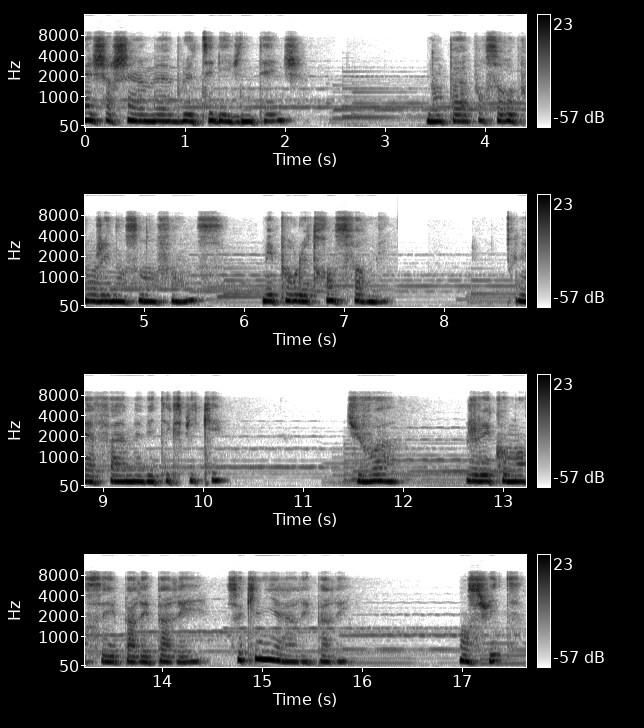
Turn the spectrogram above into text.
Elle cherchait un meuble télé vintage, non pas pour se replonger dans son enfance, mais pour le transformer. La femme avait expliqué, Tu vois, je vais commencer par réparer ce qu'il y a à réparer. Ensuite,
